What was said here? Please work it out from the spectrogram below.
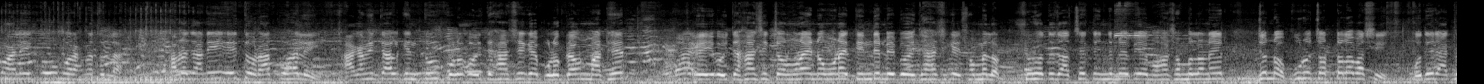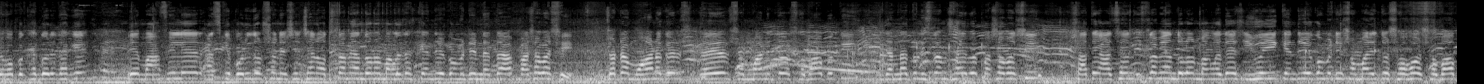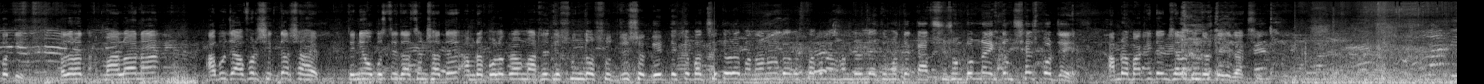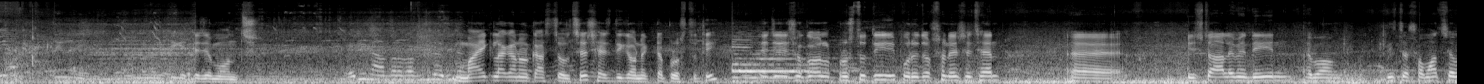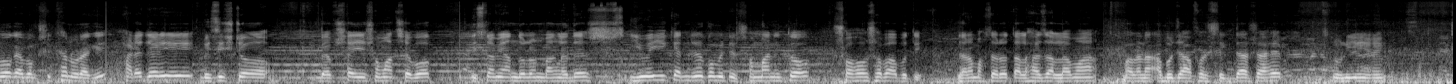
আসসালামু আলাইকুম রহমতুল্লাহ। আমরা জানি এই তো রাত পোহালেই। আগামীকাল কিন্তু ঐতিহাসিক এই পোলো গ্রাউন্ড মাঠের এই ঐতিহাসিক চরমনায়, নমুনায় তিন দিন ব্যাপী ঐতিহাসিক এই সম্মেলন শুরু হতে যাচ্ছে। তিন দিন ব্যাপী এই মহাসম্মেলনের জন্য পুরো চট্টলাবাসী ওদের আগ্রহ অপেক্ষা করে থাকে। এই মাহফিলের আজকে পরিদর্শন এসেছেন অস্তামী আন্দোলন বাংলাদেশ কেন্দ্রীয় কমিটির নেতা, পাশাপাশি চট্টগ্রাম মহানগরের সম্মানিত সভাপতি জান্নাতুল ইসলাম সাহেবের পাশাপাশি সাথে আছেন ইসলামী আন্দোলন বাংলাদেশ ইউএই কেন্দ্রীয় কমিটির সম্মানিত সহ সভাপতি হজরত মাওলানা আবু জাফর সিকদার সাহেব। তিনি উপস্থিত আছেন সাথে। আমরা পোলো গ্রাউন্ড মাঠে যে সুন্দর সুদৃশ্য গেট দেখতে পাচ্ছি তোরে বানানোর ব্যবস্থাপনা আলহামদুলিল্লাহ ইতিমধ্যে কাজ সুসম্পন্ন একদম শেষ পর্যায়ে। আমরা বাকিটা ইনশাল্লাহ ভিতর থেকে যাচ্ছি। এই যে মঞ্চ। মাইক লাগানোর কাজ চলছে শেষ দিকে অনেকটা প্রস্তুতি। এই যে সকল প্রস্তুতি পরিদর্শনে এসেছেন বিশিষ্ট আলেমে দিন এবং বিশিষ্ট সমাজসেবক এবং শিক্ষানুরাগী। হাটাজারি বিশিষ্ট ব্যবসায়ী, সমাজসেবক, ইসলামী আন্দোলন, বাংলাদেশ ইউএই কেন্দ্রীয় কমিটির সম্মানিত সহ সভাপতি যারা মাস্তারত আলহাজ আল্লামা মালানা আবু জাফর শিকদার সাহেব। উনি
